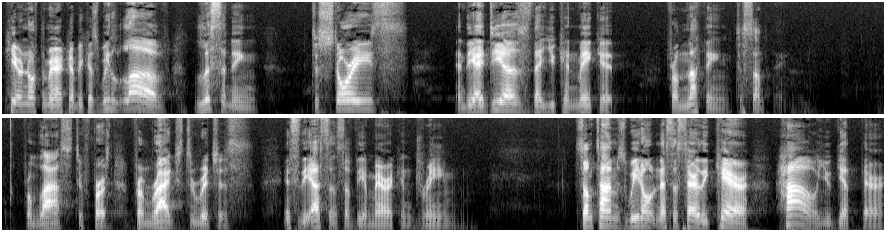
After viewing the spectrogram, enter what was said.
here in North America because we love listening to stories and the ideas that you can make it from nothing to something, from last to first, from rags to riches. It's the essence of the American dream. Sometimes we don't necessarily care how you get there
